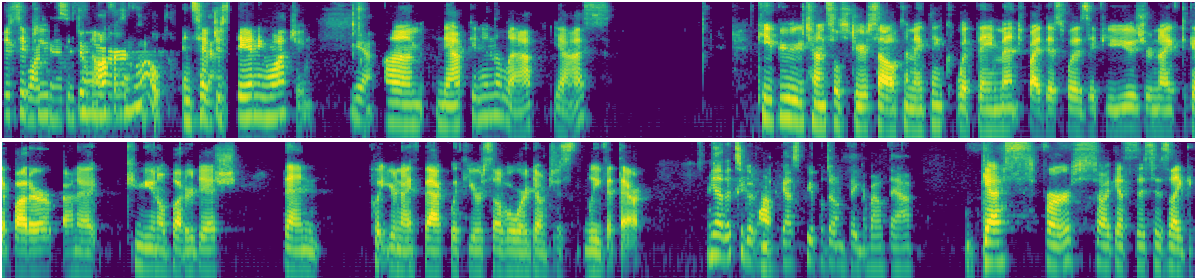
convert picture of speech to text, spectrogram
just if Walking you just offer to help instead Yeah. of just standing watching. Yeah. Um, napkin in the lap, yes. Keep your utensils to yourself. And I think what they meant by this was if you use your knife to get butter on a communal butter dish, then put your knife back with your silverware. Don't just leave it there. Yeah, that's a good one. I guess people don't think about that. Guests first. So I guess this is like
